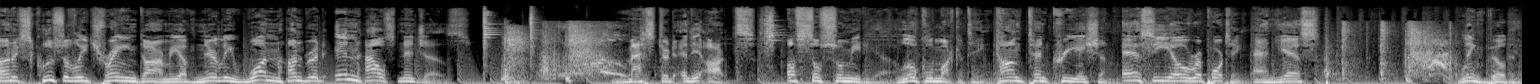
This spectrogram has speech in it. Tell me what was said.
An exclusively trained army of nearly 100 in-house ninjas. Mastered in the arts of social media, local marketing, content creation, SEO reporting, and yes, link building.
